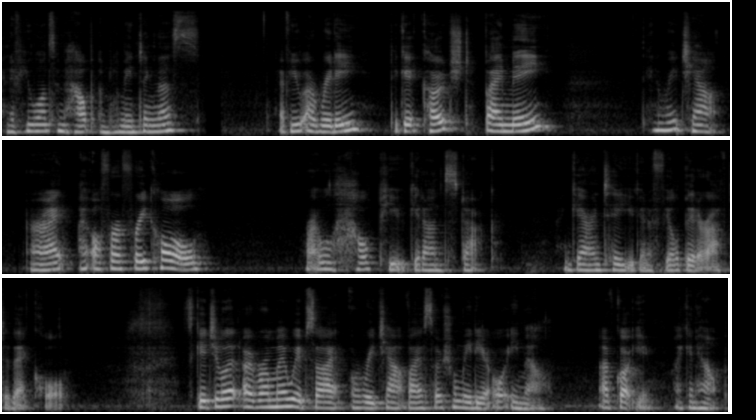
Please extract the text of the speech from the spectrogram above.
And if you want some help implementing this, if you are ready to get coached by me, then reach out. All right, I offer a free call where I will help you get unstuck. I guarantee you're going to feel better after that call. Schedule it over on my website or reach out via social media or email. I've got you. I can help.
